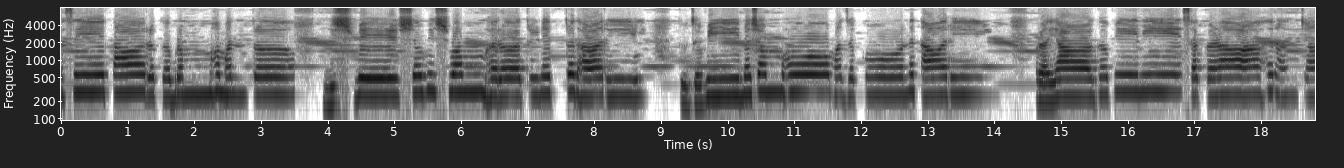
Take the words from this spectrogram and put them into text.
असे तारक ब्रह्ममंत्र विश्वेश विश्वंभर त्रिनेत्रधारी तुझवीन शंभो मज कोण तारी? प्रयागवेनी सकळा हरांच्या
